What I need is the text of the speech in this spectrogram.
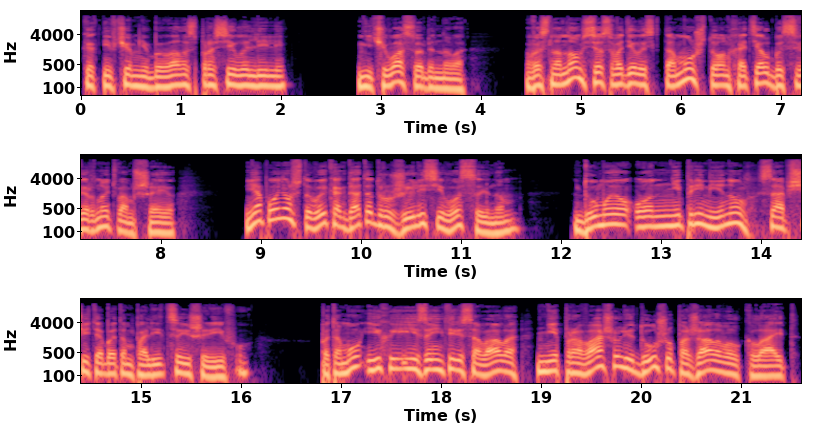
Как ни в чем не бывало, спросила Лили. «Ничего особенного. В основном все сводилось к тому, что он хотел бы свернуть вам шею. Я понял, что вы когда-то дружили с его сыном. Думаю, он не приминул сообщить об этом полиции и шерифу потому их и заинтересовало, не про вашу ли душу пожаловал Клайд.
